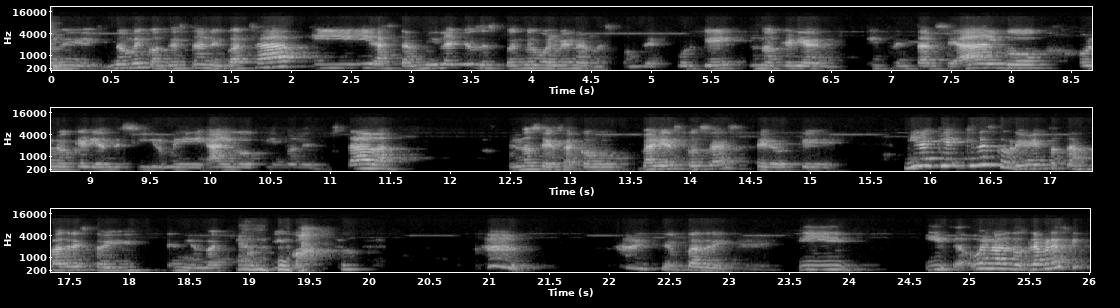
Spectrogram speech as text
No me contestan en WhatsApp y hasta mil años después me vuelven a responder porque no querían enfrentarse a algo o no querían decirme algo que no les gustaba. No sé, o sea, como varias cosas, pero que, mira, qué, qué descubrimiento tan padre estoy teniendo aquí contigo. qué padre. Y, y bueno, la verdad es que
